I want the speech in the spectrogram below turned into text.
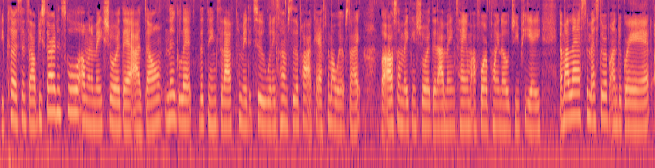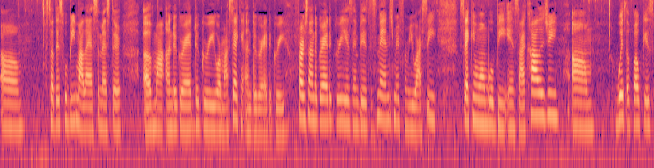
because since I'll be starting school, I want to make sure that I don't neglect the things that I've committed to when it comes to the podcast and my website, but also making sure that I maintain my 4.0 GPA in my last semester of undergrad. Um, so this will be my last semester of my undergrad degree or my second undergrad degree. First undergrad degree is in business management from UIC. Second one will be in psychology. Um, with a focus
